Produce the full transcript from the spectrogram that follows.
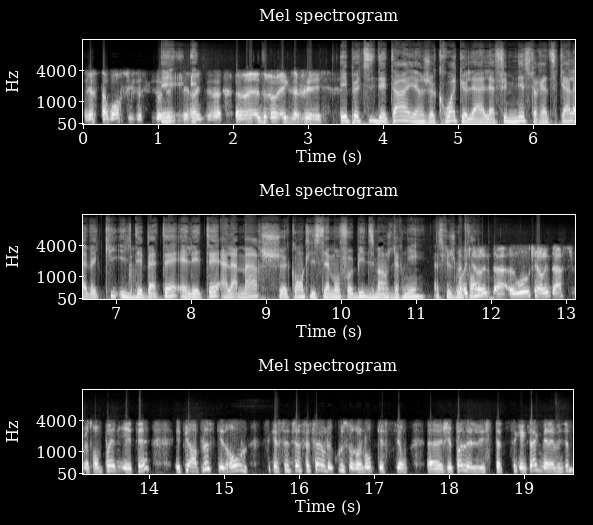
Reste à voir si je suis un exagéré. Et petit détail, hein, je crois que la, la féministe radicale avec qui il débattait, elle était à la marche contre l'islamophobie dimanche dernier. Est-ce que je me trompe? oui, Caroline si je me trompe pas, elle y était. Et puis en plus, ce qui est drôle, c'est qu'elle s'est déjà fait faire le coup sur une autre question. Euh, J'ai pas les statistiques exactes, mais elle avait dit une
